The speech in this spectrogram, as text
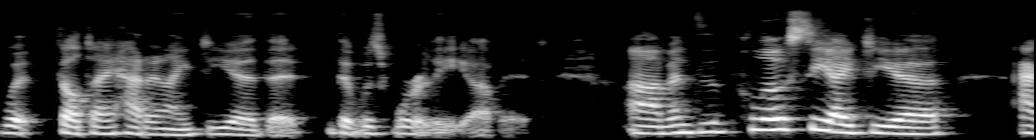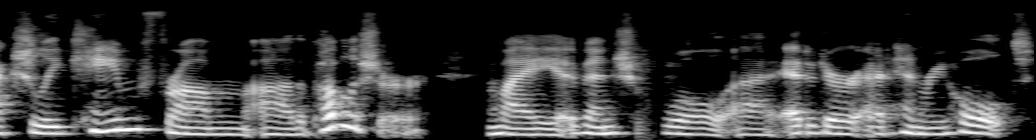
w- felt I had an idea that that was worthy of it. Um, and the Pelosi idea actually came from uh, the publisher, my eventual uh, editor at Henry Holt,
